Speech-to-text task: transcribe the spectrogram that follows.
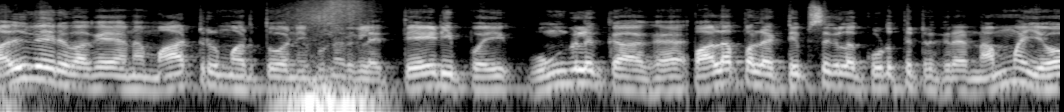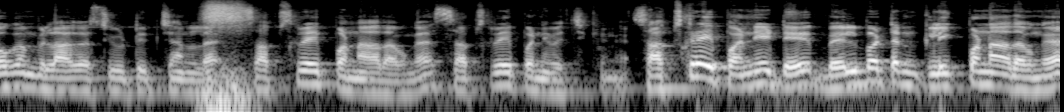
பல்வேறு வகையான மாற்று மருத்துவ நிபுணர்களை தேடி போய் உங்களுக்காக பல பல டிப்ஸ்களை கொடுத்துட்டு இருக்கிற நம்ம யோகம் விலாகஸ் யூடியூப் சேனலை சப்ஸ்கிரைப் பண்ணாதவங்க சப்ஸ்கிரைப் பண்ணி வச்சுக்கோங்க. சப்ஸ்கிரைப் பண்ணிட்டு பெல் பட்டன் கிளிக் பண்ணாதவங்க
